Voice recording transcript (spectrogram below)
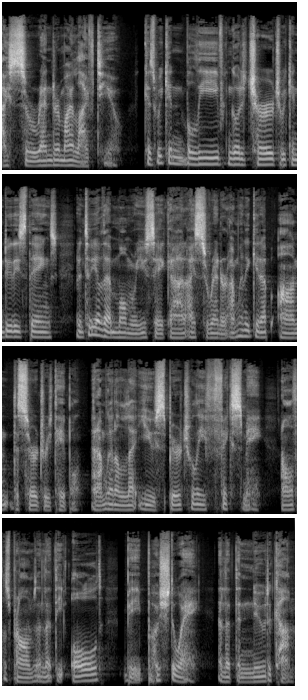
I surrender my life to you. Because we can believe, we can go to church, we can do these things. But until you have that moment where you say, God, I surrender, I'm going to get up on the surgery table and I'm going to let you spiritually fix me all those problems and let the old be pushed away and let the new to come.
